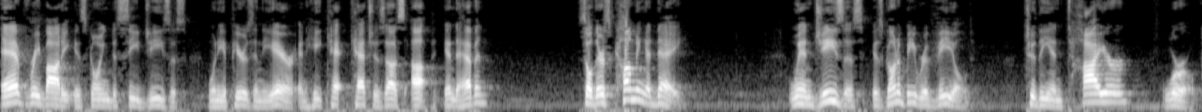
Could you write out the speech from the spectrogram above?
Everybody is going to see Jesus when he appears in the air and he ca catches us up into heaven. So there's coming a day when Jesus is going to be revealed to the entire world.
